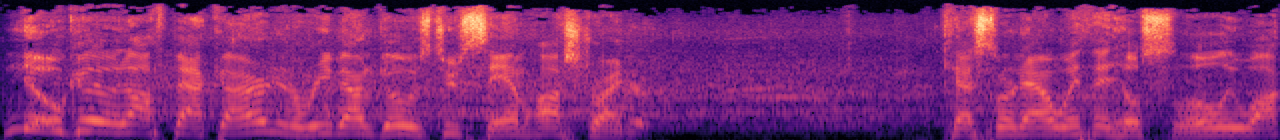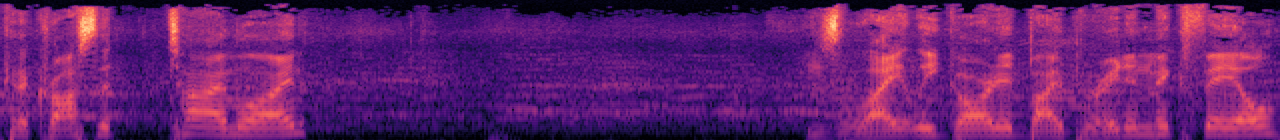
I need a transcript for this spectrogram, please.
no good off back iron, and a rebound goes to Sam Hastreiter. Kessler now with it. He'll slowly walk it across the timeline. He's lightly guarded by Braden McPhail,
